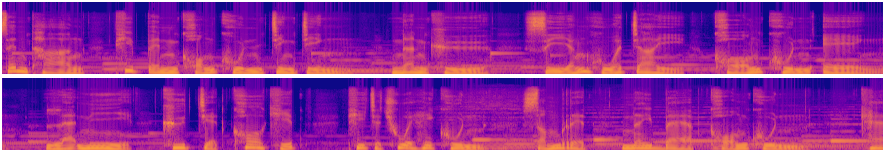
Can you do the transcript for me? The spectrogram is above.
เส้นทางที่เป็นของคุณจริง ๆ นั่นคือ เสียงหัวใจของคุณเอง และนี่คือเจ็ดข้อคิดที่จะช่วยให้คุณสำเร็จในแบบของคุณ แค่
